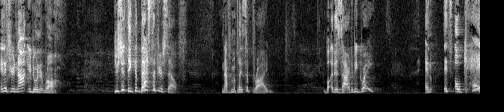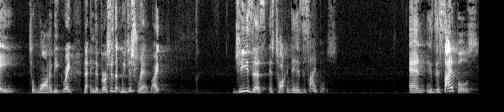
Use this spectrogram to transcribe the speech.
And if you're not, you're doing it wrong. You should think the best of yourself, not from a place of pride, but a desire to be great. And it's okay to want to be great. Now, in the verses that we just read, right? Jesus is talking to his disciples. And his disciples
